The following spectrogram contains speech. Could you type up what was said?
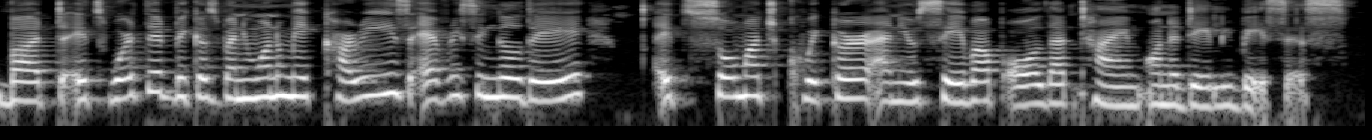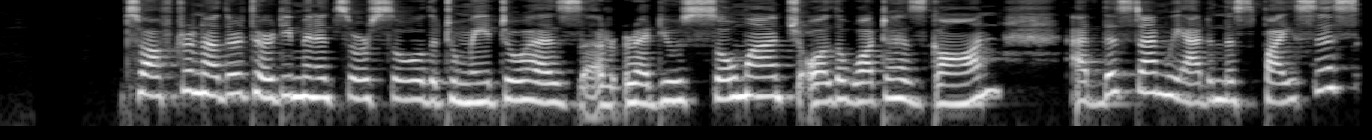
but it's worth it because when you want to make curries every single day, it's so much quicker and you save up all that time on a daily basis. So after another 30 minutes or so, the tomato has uh, reduced so much, all the water has gone. At this time, we add in the spices,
